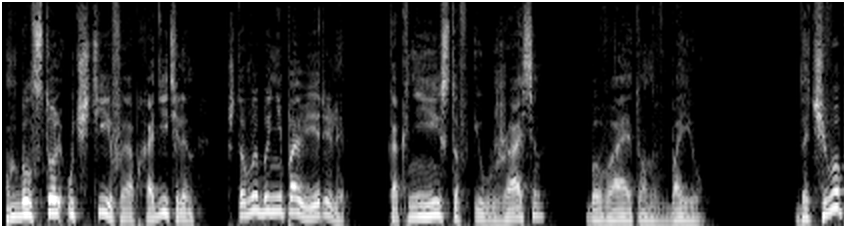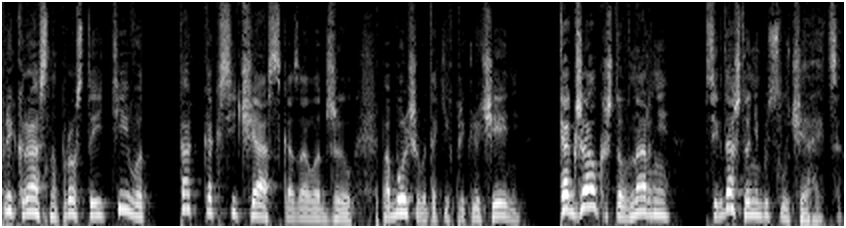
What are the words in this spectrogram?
Он был столь учтив и обходителен, что вы бы не поверили, как неистов и ужасен бывает он в бою. «Да чего прекрасно просто идти вот так, как сейчас», — сказала Джил. «Побольше бы таких приключений. Как жалко, что в Нарнии всегда что-нибудь случается».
